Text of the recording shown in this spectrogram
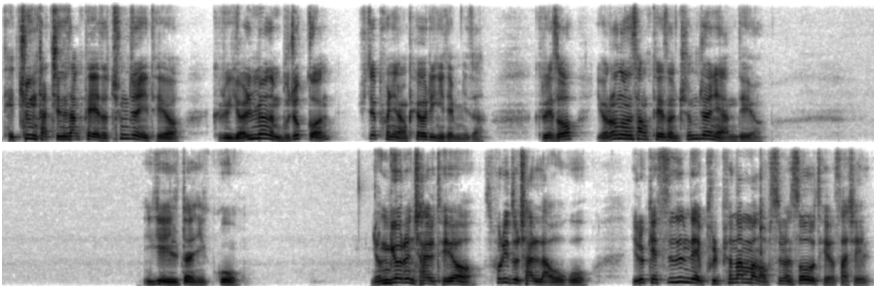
대충 닫힌 상태에서 충전이 돼요. 그리고 열면은 무조건 휴대폰이랑 페어링이 됩니다. 그래서 열어놓은 상태에선 충전이 안 돼요. 이게 일단 있고, 연결은 잘 돼요. 소리도 잘 나오고, 이렇게 쓰는데 불편함만 없으면 써도 돼요, 사실.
